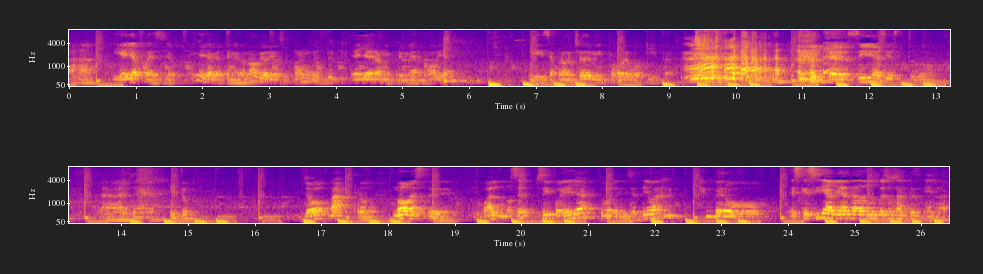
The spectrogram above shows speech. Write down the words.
Ajá. Y ella pues, yo, ella ya había tenido novio, yo supongo. Ella era mi primer novia. Y se aprovechó de mi pobre boquita. Ah, Pero sí, así estuvo. Ah, ya. ¿Y tú? Yo, nah, perdón. No, este, igual, no sé, sí fue ella, tuvo la iniciativa, pero es que sí había dado unos besos antes en la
